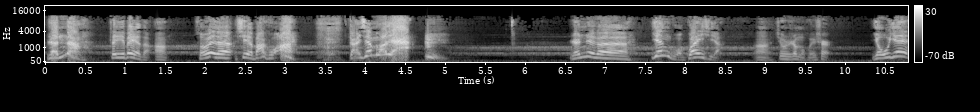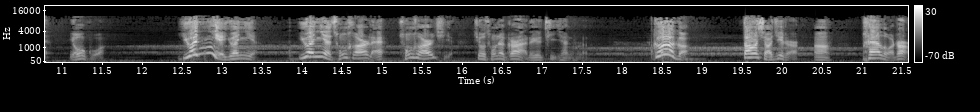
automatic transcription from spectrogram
人呐，这一辈子啊，所谓的谢谢八苦啊，感谢我们老铁。人这个。因果关系啊，啊，就是这么回事有因有果，冤孽冤孽，冤孽从何而来？从何而起？就从这哥俩这就体现出来了。哥哥当小记者啊，拍裸照，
